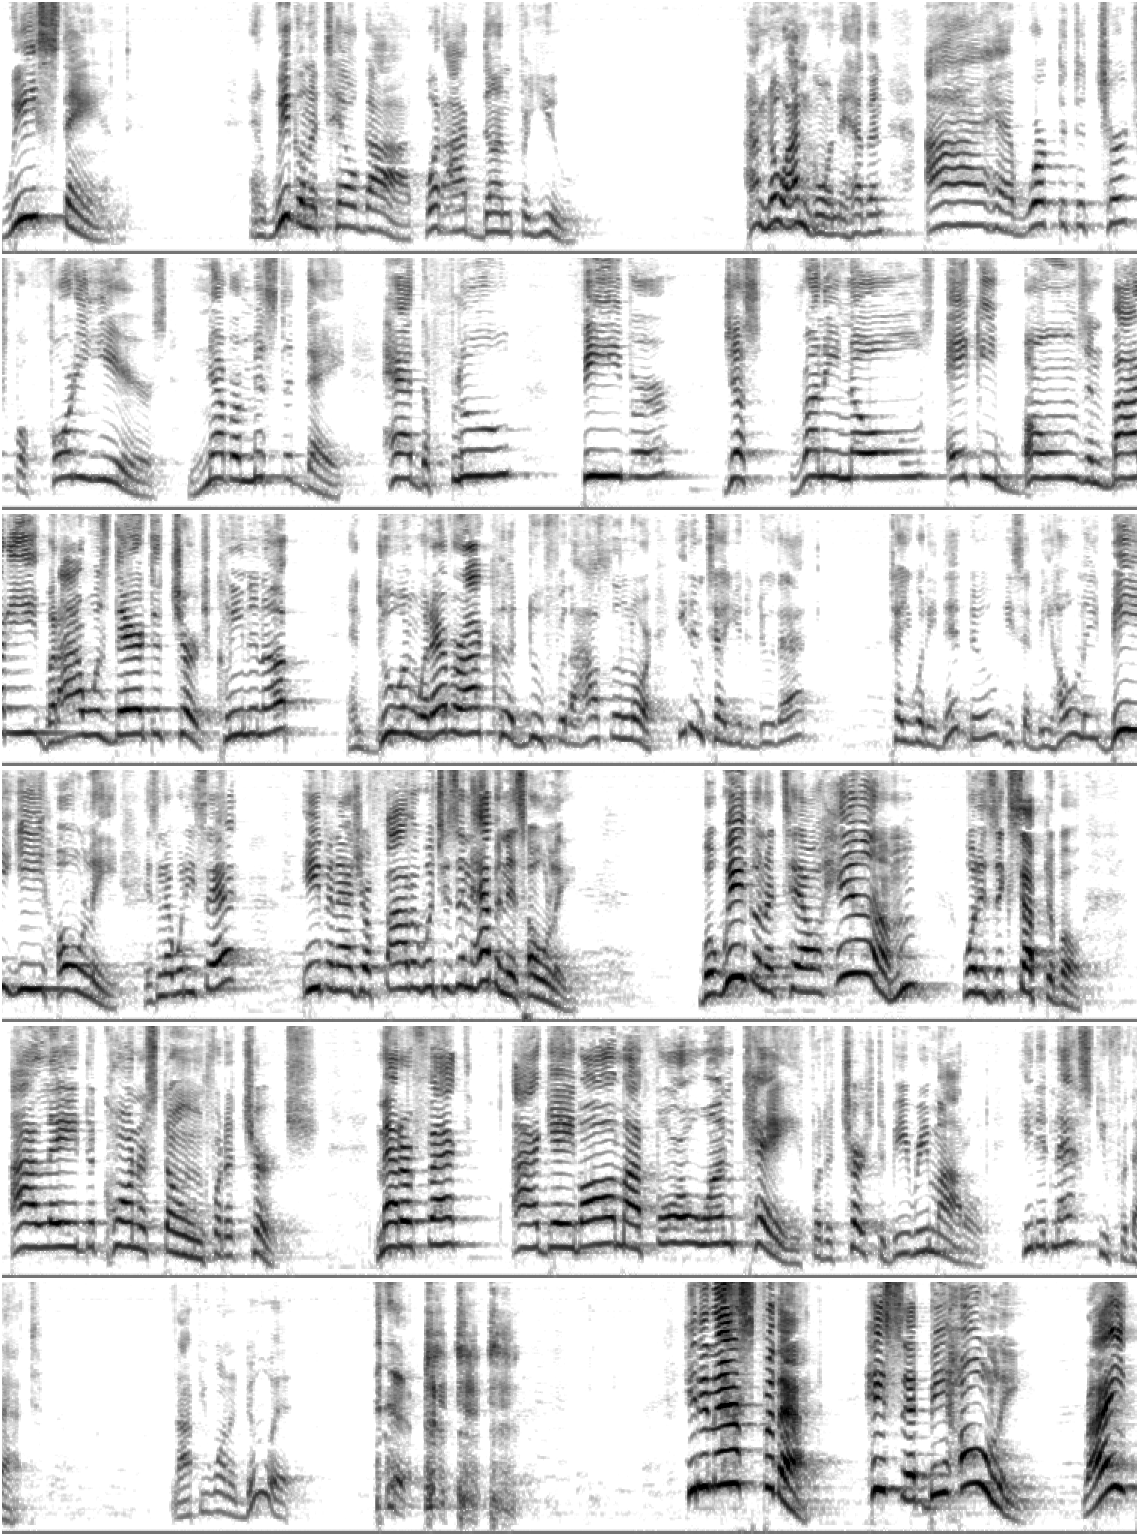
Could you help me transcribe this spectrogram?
We stand and we're going to tell God what I've done for you. I know I'm going to heaven. I have worked at the church for 40 years, never missed a day, had the flu, fever, just runny nose, achy bones and body, but I was there at the church cleaning up and doing whatever I could do for the house of the Lord. He didn't tell you to do that. Tell you what he did do. He said, Be holy, be ye holy. Isn't that what he said? Even as your Father which is in heaven is holy. But we're going to tell him what is acceptable. I laid the cornerstone for the church. Matter of fact, I gave all my 401k for the church to be remodeled. He didn't ask you for that. Now, if you want to do it, he didn't ask for that. He said, Be holy, right?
